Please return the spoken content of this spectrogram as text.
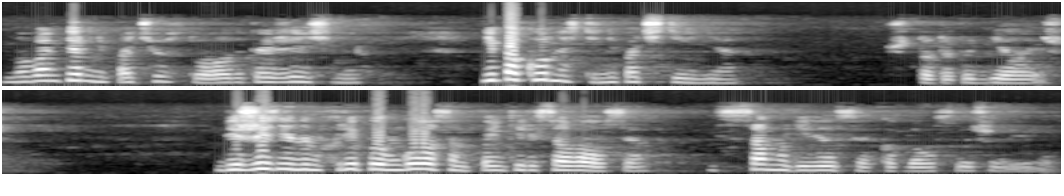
Но вампир не почувствовал от этой женщины ни покорности, ни почтения. «Что ты тут делаешь?» Безжизненным хриплым голосом поинтересовался и сам удивился, когда услышал его.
